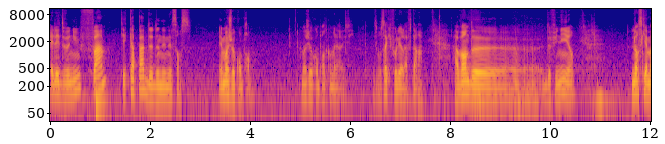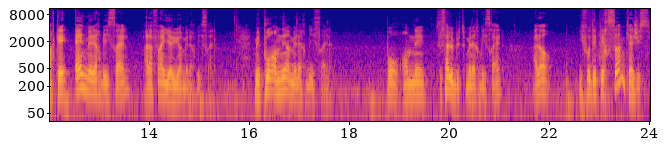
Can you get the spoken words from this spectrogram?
elle est devenue femme qui est capable de donner naissance. Et moi, je veux comprendre. Moi, je veux comprendre comment elle a réussi. C'est pour ça qu'il faut lire l'Aftara. Avant de, de finir, lorsqu'il y a marqué En Meler Israël, à la fin, il y a eu un Meler Israël. Mais pour emmener un Meler Israël, pour emmener, c'est ça le but, Meler Israël, alors il faut des personnes qui agissent.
